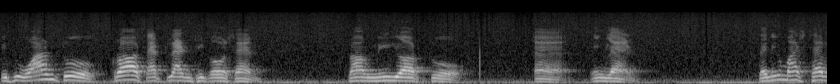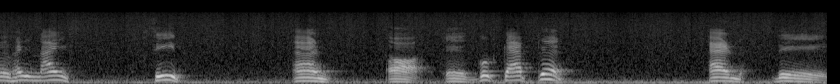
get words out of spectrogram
if you want to cross Atlantic Ocean from New York to uh, England, then you must have a very nice ship and uh, a good captain and the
